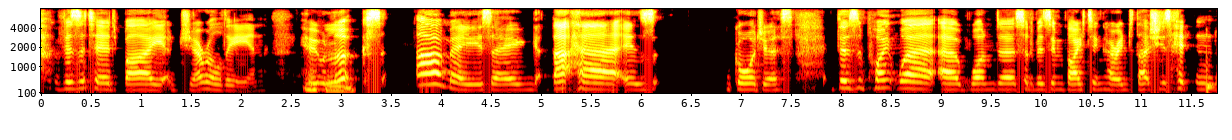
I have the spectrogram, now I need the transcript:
visited by Geraldine, who Mhm. looks amazing. That hair is gorgeous. There's a point where uh, Wanda sort of is inviting her into that. She's hidden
